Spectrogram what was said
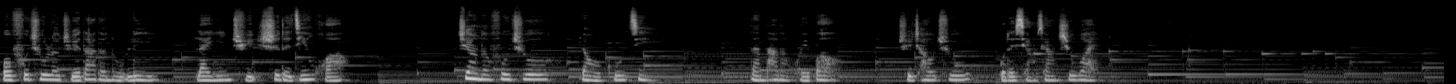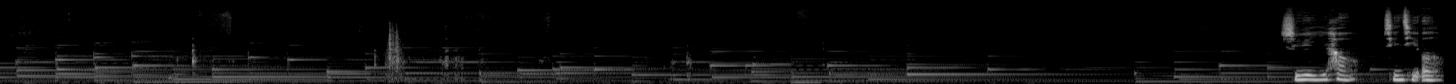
我付出了绝大的努力来赢取诗的精华，这样的付出让我孤寂，但它的回报却超出我的想象之外。十月一号，星期二。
